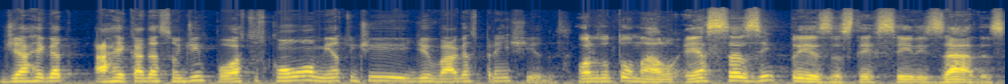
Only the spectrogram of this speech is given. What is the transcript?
de arrecadação de impostos com o aumento de, de vagas preenchidas. Olha, doutor Marlon, essas empresas terceirizadas,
